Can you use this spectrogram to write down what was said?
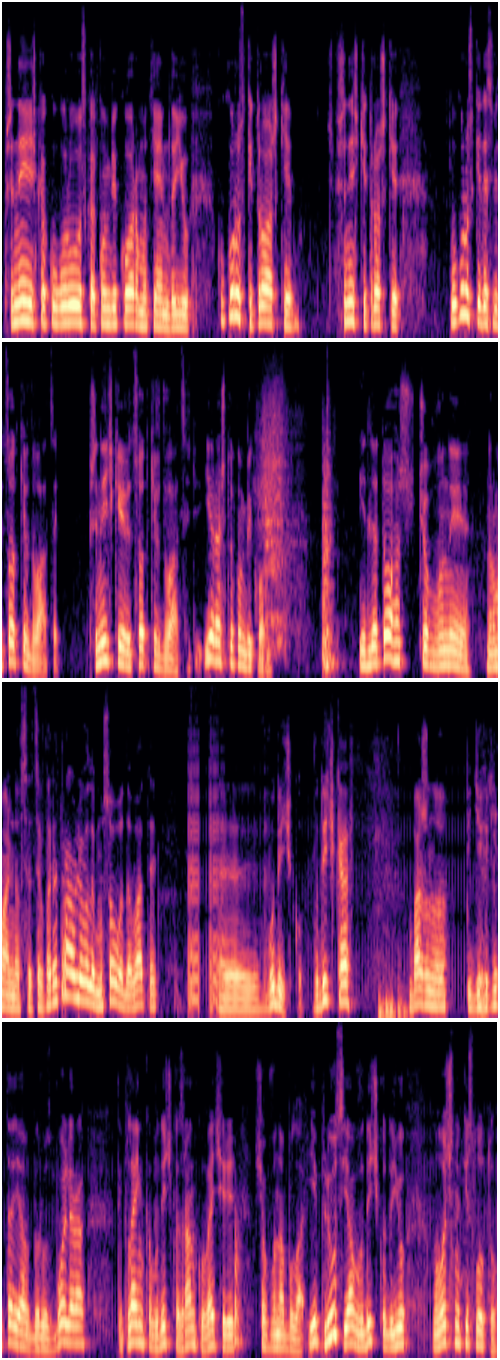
Пшеничка, кукурузка, комбікорм, от я їм даю. Кукурузки трошки, пшенички трошки. Кукурузки десь відсотків 20, пшенички відсотків 20 і решту комбікорм. І для того, щоб вони нормально все це перетравлювали, мусово давати е, водичку. Водичка бажано підігріта, я беру з бойлера, тепленька водичка зранку, ввечері, щоб вона була. І плюс я в водичку даю молочну кислоту.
